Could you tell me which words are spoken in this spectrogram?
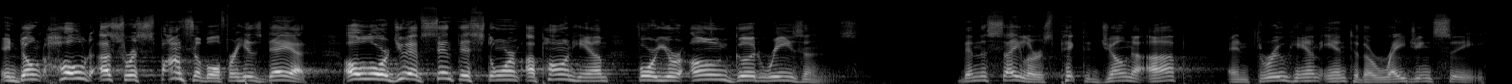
and don't hold us responsible for his death. Oh Lord, you have sent this storm upon him for your own good reasons. Then the sailors picked Jonah up and threw him into the raging sea,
